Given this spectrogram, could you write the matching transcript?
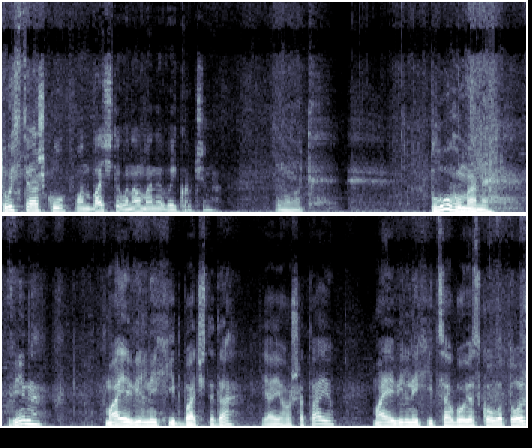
Ту стяжку, вон, бачите, вона в мене викручена. От. Плуг у мене, він має вільний хід, бачите, да? Я його шатаю, має вільний хід. Це обов'язково теж,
